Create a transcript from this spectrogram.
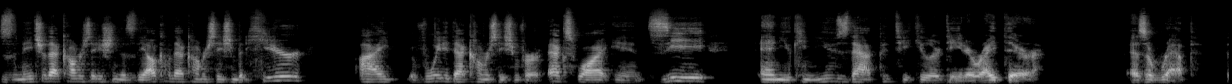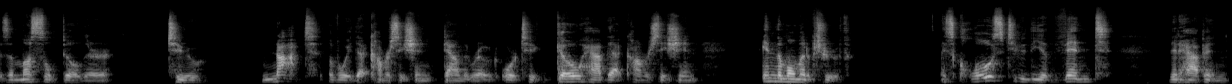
This is the nature of that conversation. This is the outcome of that conversation. But here, I avoided that conversation for X, Y, and Z. And you can use that particular data right there as a rep, as a muscle builder to not avoid that conversation down the road or to go have that conversation in the moment of truth. As close to the event that happened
